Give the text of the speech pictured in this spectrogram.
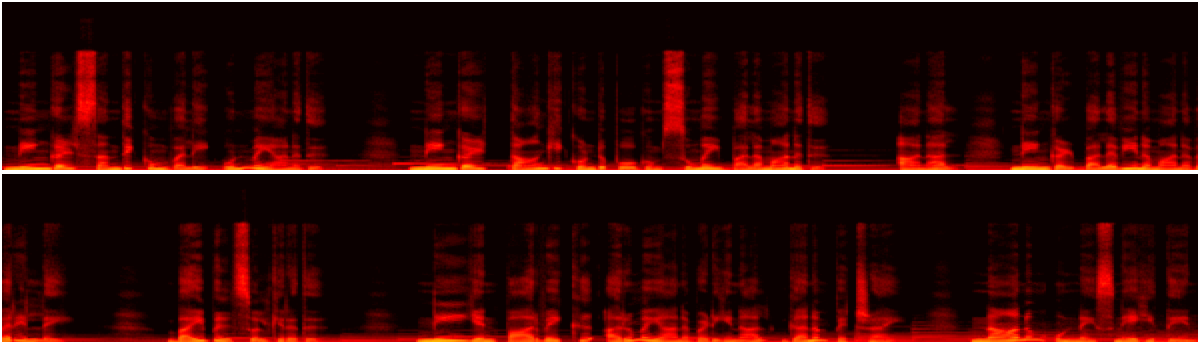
நீங்கள் சந்திக்கும் வலி உண்மையானது. நீங்கள் தாங்கிக் கொண்டு போகும் சுமை பலமானது. ஆனால் நீங்கள் பலவீனமானவர் இல்லை. பைபிள் சொல்கிறது நீ என் பார்வைக்கு அருமையானபடியினால் கனம் பெற்றாய். நானும் உன்னை சிநேகித்தேன்.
